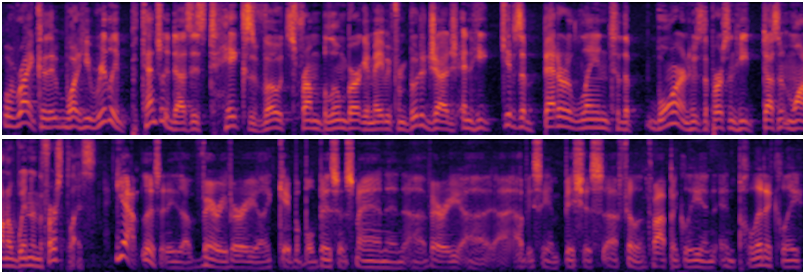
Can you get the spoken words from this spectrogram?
Well, right, because what he really potentially does is takes votes from Bloomberg and maybe from Buttigieg, and he gives a better lane to the Warren, who's the person he doesn't want to win in the first place. Yeah, listen, he's a very, very like, capable businessman and uh, very uh, obviously ambitious uh, philanthropically and, and politically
